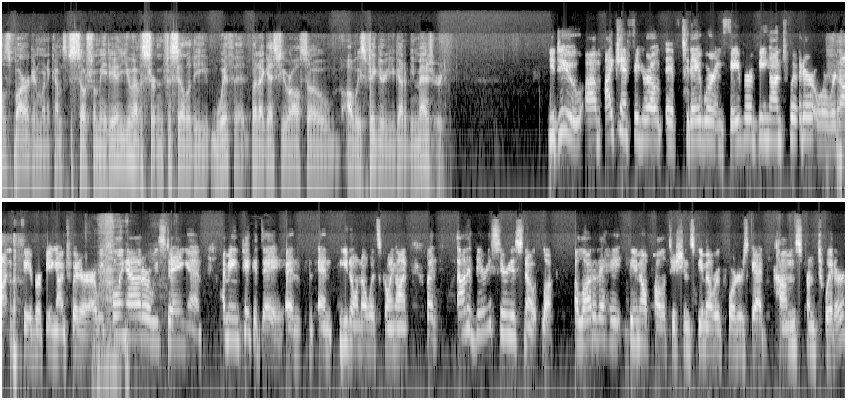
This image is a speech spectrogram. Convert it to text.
devil's bargain when it comes to social media. You have a certain facility with it, but I guess you also always figure you got to be measured. You do. Um, I can't figure out if today we're in favor of being on Twitter or we're not in favor of being on Twitter. Are we pulling out or are we staying in? I mean, pick a day, and and you don't know what's going on. But on a very serious note, look, a lot of the hate female politicians, female reporters get comes from Twitter.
